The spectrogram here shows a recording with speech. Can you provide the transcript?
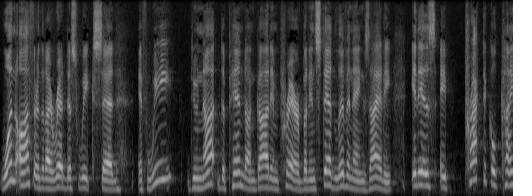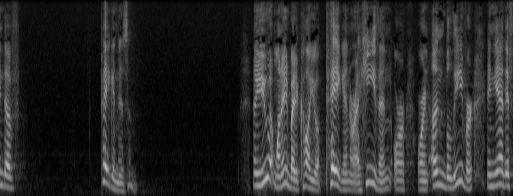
One author that I read this week said, If we do not depend on God in prayer, but instead live in anxiety, it is a practical kind of paganism. Now, you wouldn't want anybody to call you a pagan or a heathen or, or an unbeliever. And yet, if,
